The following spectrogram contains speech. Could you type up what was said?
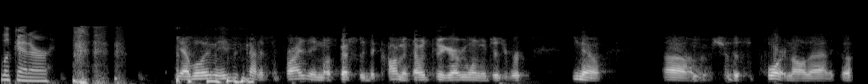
Look at her. yeah. Well, I mean, it's just kind of surprising, especially the comments. I would figure everyone would just, re- you know, um, show the support and all that. So,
